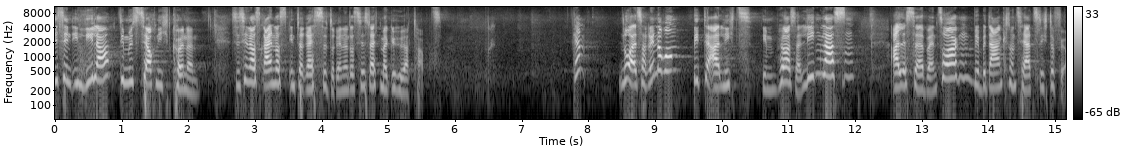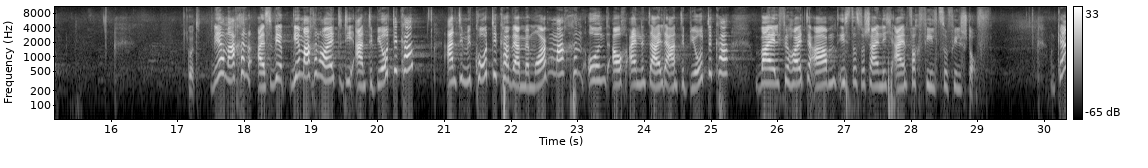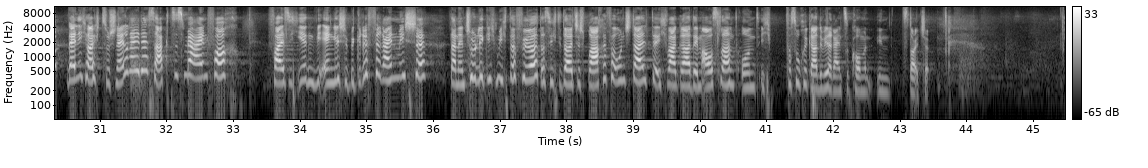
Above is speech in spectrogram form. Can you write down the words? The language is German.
die sind in lila, die müsst ihr auch nicht können. Sie sind aus reines Interesse drinnen, dass ihr es vielleicht mal gehört habt. Okay? Nur als Erinnerung, bitte nichts im Hörsaal liegen lassen, alles selber entsorgen. Wir bedanken uns herzlich dafür. Gut, wir machen, also wir, wir machen heute die Antibiotika. Antimykotika werden wir morgen machen und auch einen Teil der Antibiotika, weil für heute Abend ist das wahrscheinlich einfach viel zu viel Stoff. Okay? Wenn ich euch zu schnell rede, sagt es mir einfach. Falls ich irgendwie englische Begriffe reinmische, dann entschuldige ich mich dafür, dass ich die deutsche Sprache verunstalte. Ich war gerade im Ausland und ich versuche gerade wieder reinzukommen ins Deutsche.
